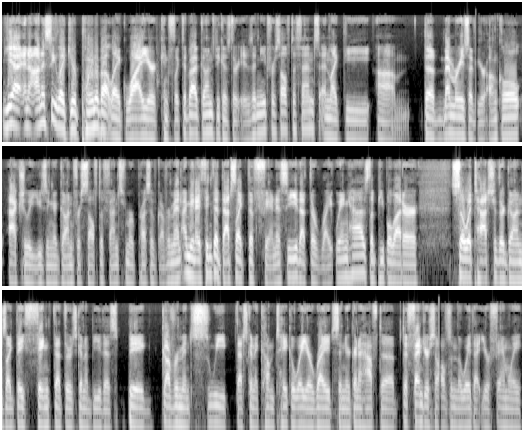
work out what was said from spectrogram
yeah, and honestly, like your point about like why you're conflicted about guns because there is a need for self defense, and like the um, the memories of your uncle actually using a gun for self defense from oppressive government. I mean, I think that that's like the fantasy that the right wing has. The people that are so attached to their guns, like they think that there's going to be this big government sweep that's going to come take away your rights, and you're going to have to defend yourselves in the way that your family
